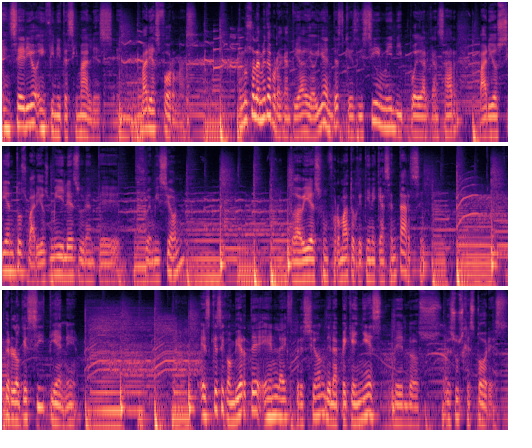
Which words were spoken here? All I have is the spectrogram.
en serio infinitesimales, en varias formas. No solamente por la cantidad de oyentes, que es disímil y puede alcanzar varios cientos, varios miles durante su emisión. Todavía es un formato que tiene que asentarse. Pero lo que sí tiene es que se convierte en la expresión de la pequeñez de, los, de sus gestores.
